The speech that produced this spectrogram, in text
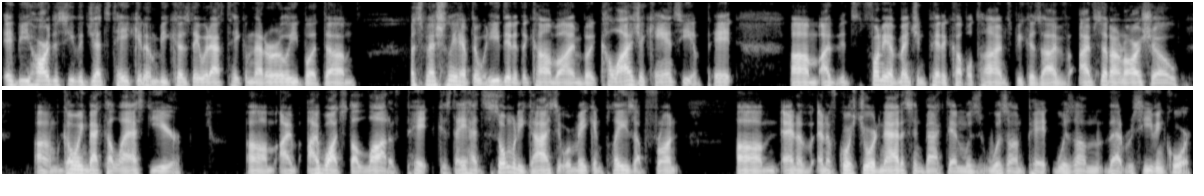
it'd be hard to see the Jets taking him because they would have to take him that early, but um, especially after what he did at the combine. But Calijah Kancey of Pitt. Um, I, it's funny I've mentioned Pitt a couple times because I've I've said on our show, um, going back to last year, um, I I watched a lot of Pitt because they had so many guys that were making plays up front. Um, and of and of course Jordan Addison back then was was on Pitt was on that receiving corps,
